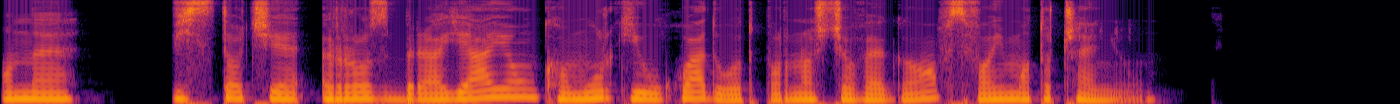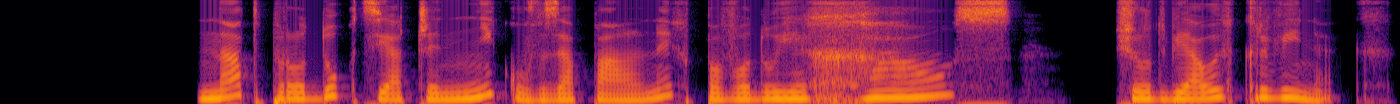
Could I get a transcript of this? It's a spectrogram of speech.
One istocie rozbrajają komórki układu odpornościowego w swoim otoczeniu. Nadprodukcja czynników zapalnych powoduje chaos wśród białych krwinek.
